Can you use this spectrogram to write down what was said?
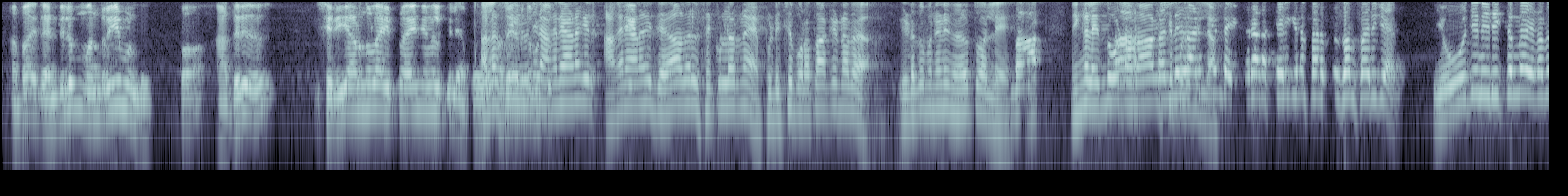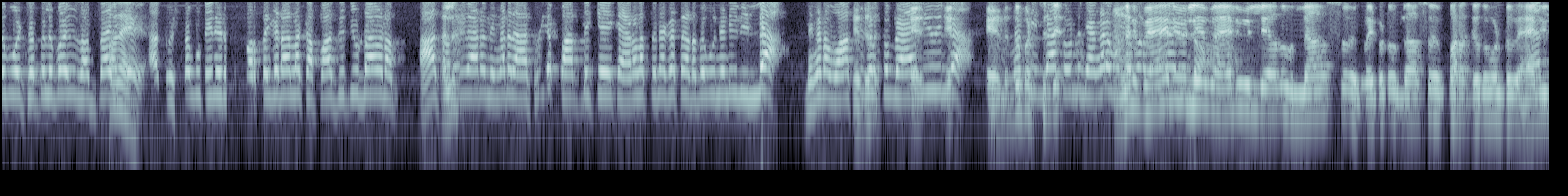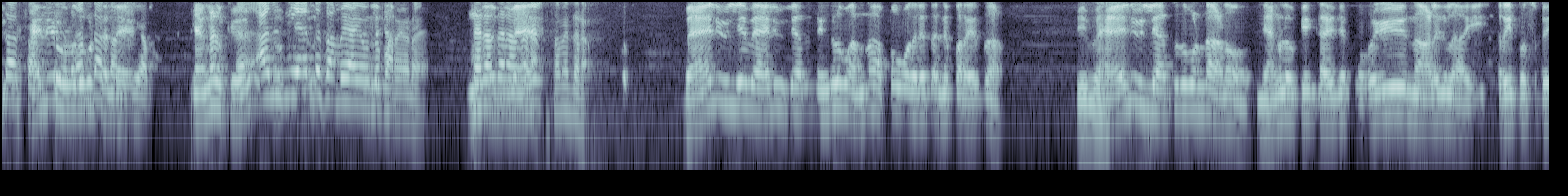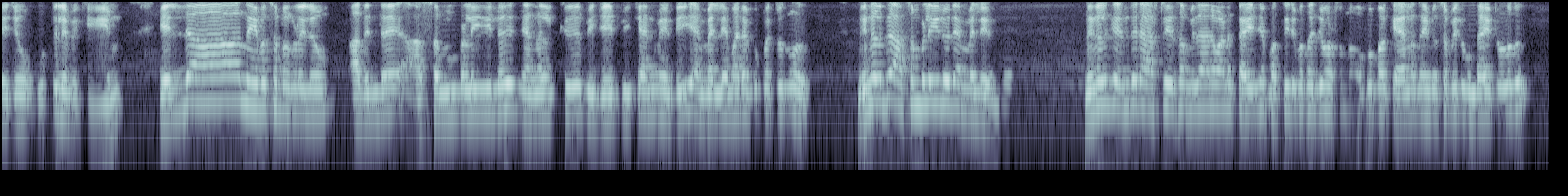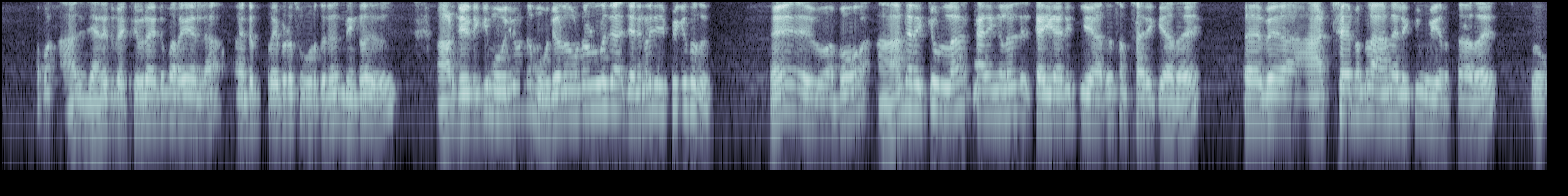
അപ്പൊ രണ്ടിലും മന്ത്രിയുമുണ്ട്. അപ്പൊ അതിൽ ശരിയാണെന്നുള്ള അഭിപ്രായം ഞങ്ങൾക്കില്ല. അല്ല ശ്രീ അങ്ങനെയാണെങ്കിൽ അങ്ങനെയാണെങ്കിൽ ജനതാദൾ സെക്കുലറിനെ പിടിച്ച് പുറത്താക്കേണ്ടത് ഇടതുമുന്നണി നേതൃത്വം അല്ലേ നിങ്ങൾ എന്തുകൊണ്ട് അതാവശ്യപ്പെടുന്നില്ല സംസാരിക്കാൻ. യൂജിൻ ഇരിക്കുന്ന ഇടതുപക്ഷത്തിൽ പോയി സംസാരിക്കേ. ആ കൃഷ്ണകുട്ടീനെ എടുത്ത് പുറത്തേക്കിടാനുള്ള കപ്പാസിറ്റി ഉണ്ടാകണം. ആ സംവിധാനം നിങ്ങളുടെ രാഷ്ട്രീയ പാർട്ടിക്ക് കേരളത്തിനകത്ത് ഇടതു മുന്നണിയിൽ ഇല്ല. നിങ്ങളുടെ വാക്കുകൾക്ക് വാല്യൂ ഇല്ല. ഇല്ലാത്തതുകൊണ്ട് ഞങ്ങളുടെ അങ്ങനെ വാല്യൂ ഇല്ല വാല്യൂ ഇല്ല അത് ഉല്ലാസ് പ്രിയപ്പെട്ട ഉല്ലാസ് പറഞ്ഞത് കൊണ്ട് വാല്യൂ എന്താ വാല്യൂ ഉള്ളത് സംശയം? എന്താ കൊണ്ടല്ലേ സംശയം? ഞങ്ങൾക്ക് എന്റെ സമയമായി ഒന്ന് പറയണേ. സമയം തരാം. വാല്യൂ ഇല്ല വാല്യൂ ഇല്ല നിങ്ങൾ വന്ന അപ്പൊ മുതലേ തന്നെ പറയുന്നതാണ്. ഈ വാല്യൂ ഇല്ലാത്തത് കൊണ്ടാണോ ഞങ്ങളൊക്കെ കഴിഞ്ഞ കുറേ നാളുകളായി ഇത്രയും പെർസെന്റേജ് വോട്ട് ലഭിക്കുകയും എല്ലാ നിയമസഭകളിലും അതിന്റെ അസംബ്ലിയിൽ ഞങ്ങൾക്ക് വിജയിപ്പിക്കാൻ വേണ്ടി എം എൽ എമാരൊക്കെ പറ്റുന്നത്. നിങ്ങൾക്ക് അസംബ്ലിയിൽ ഒരു എം എൽ എ ഉണ്ട്. നിങ്ങൾക്ക് എന്ത് രാഷ്ട്രീയ സംവിധാനമാണ് കഴിഞ്ഞ പത്ത് ഇരുപത്തഞ്ച് വർഷം നോക്കുമ്പോൾ കേരള നിയമസഭയിൽ ഉണ്ടായിട്ടുള്ളത്? അപ്പൊ അത് ഞാനിത് വ്യക്തിപരമായിട്ട് പറയല്ല. എന്റെ പ്രിയപ്പെട്ട സുഹൃത്തിന് നിങ്ങൾ ആർ ജെ ഡിക്ക് മൂല്യമുണ്ട്. മൂല്യമുള്ളത് കൊണ്ടുള്ള ജനങ്ങളെ ജയിപ്പിക്കുന്നത്. അപ്പോ ആ നിലയ്ക്കുള്ള കാര്യങ്ങൾ കൈകാര്യം ചെയ്യാതെ സംസാരിക്കാതെ ആക്ഷേപങ്ങൾ ആ നിലയ്ക്ക് ഉയർത്താതെ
